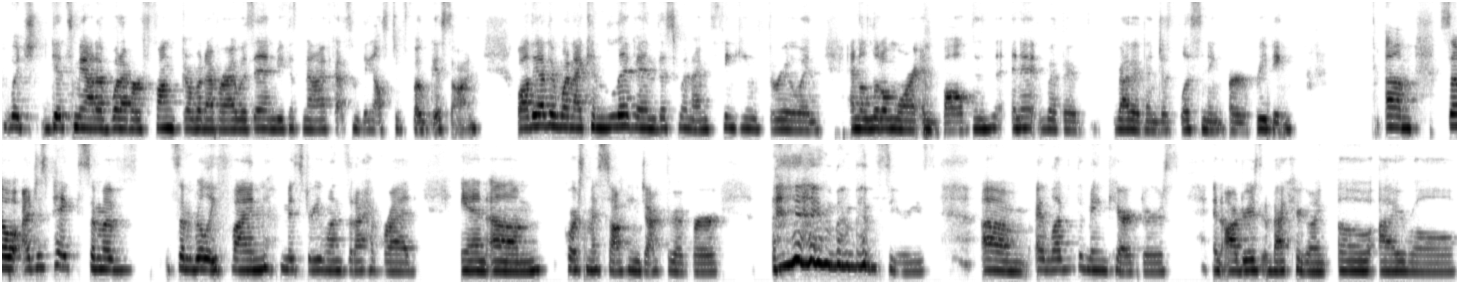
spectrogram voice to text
which gets me out of whatever funk or whatever I was in because now I've got something else to focus on. While the other one I can live in, this one I'm thinking through and and a little more involved in, in it, whether rather than just listening or reading. Um, so I just picked some of some really fun mystery ones that I have read, and um, of course my stalking Jack the Ripper. I love that series. Um, I love the main characters. And Audrey's back here going, oh, I roll.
